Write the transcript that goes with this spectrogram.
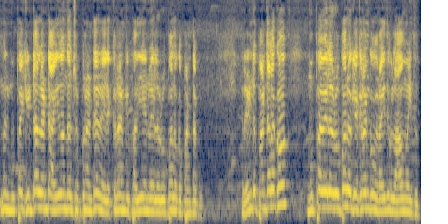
మరి ముప్పై క్వింటాలు అంటే ఐదు వందలు చొప్పున అంటే ఎకరానికి పదిహేను వేల రూపాయలు ఒక పంటకు. రెండు పంటలకు ముప్పై వేల రూపాయలు ఒక ఎకరానికి ఒక రైతుకు లాభం అవుతుంది.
